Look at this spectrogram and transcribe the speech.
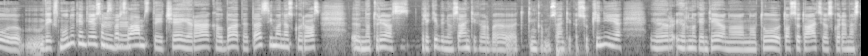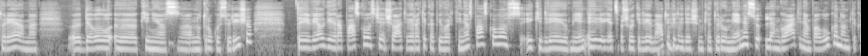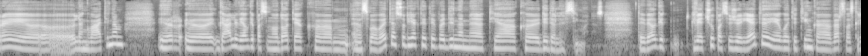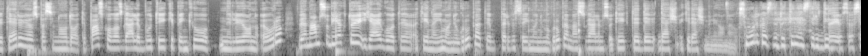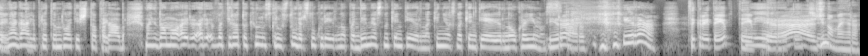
veiksmų nukentėjusiems mhm. verslams. Tai čia yra kalba apie tas įmonės, kurios e, na, turėjo priekybinių santykių arba atitinkamų santykių su Kinija ir, ir nukentėjo nuo, nuo tų, tos situacijos, kurią mes turėjome e, dėl e, Kinijos nutrūkusių ryšių. Tai vėlgi yra paskolos, čia šiuo atveju yra tik apivartinės paskolos iki dviejų mėnesių, atsiprašau, iki dviejų metų, iki 24 mėnesių, lengvatiniam palūkanom, tikrai e, lengvatiniam ir e, gali vėlgi pasinaudoti tiek e, SVV tie subjektai, tai vadinami, tiek didelės įmonės. Tai vėlgi kviečiu pasižiūrėti, jeigu atitinka verslas kriterijus, pasinaudoti. Paskolos gali būti iki 5 milijonų eurų vienam subjektui, jeigu tai ateina įmonių grupė, tai per visą įmonių grupę grupę mes galim suteikti 10, iki 10 milijonų eurų. Smulkios, vidutinės ir didžiosios, ar negali pretenduoti į šitą pagalbą. Taip. Man įdomu, ar, ar vat, yra tokių nuskriaustų verslų, kurie ir nuo pandemijos nukentėjo, ir nuo Kinijos nukentėjo, ir nuo Ukrainos. Yra. Karo. yra. Tikrai taip, taip. Oje, yra, tai čia... žinoma, yra.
